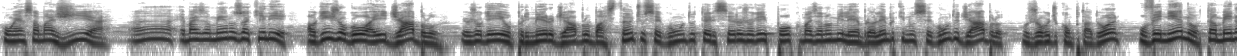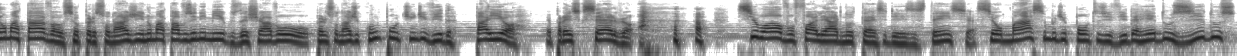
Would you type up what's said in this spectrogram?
com essa magia. Ah, é mais ou menos aquele. Alguém jogou aí Diablo? Eu joguei o primeiro Diablo bastante, o segundo, o terceiro eu joguei pouco, mas eu não me lembro. Eu lembro que no segundo Diablo, o jogo de computador, o veneno também não matava o seu personagem e não matava os inimigos, deixava o personagem com um pontinho de vida. Tá aí, ó. É para isso que serve, ó. Se o alvo falhar no teste de resistência, seu máximo de pontos de vida é reduzidos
